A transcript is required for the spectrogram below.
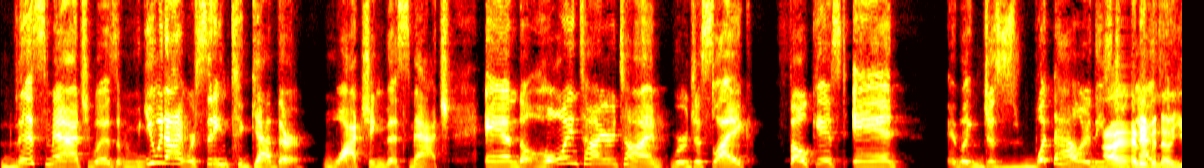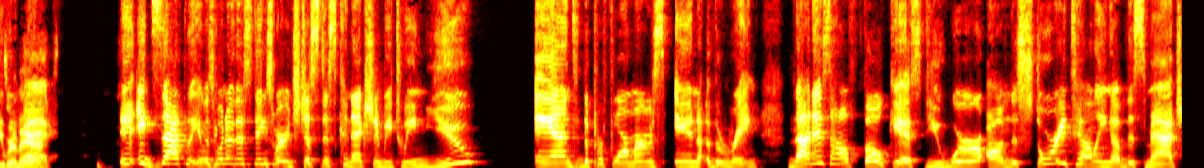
This match was you and I were sitting together Mm-hmm. watching this match, and the whole entire time we're just like focused in, and, like just what the hell are these? I didn't even know you were there. next? I- exactly. It was one of those things where it's just this connection between you and the performers in the ring. That is how focused you were on the storytelling of this match.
